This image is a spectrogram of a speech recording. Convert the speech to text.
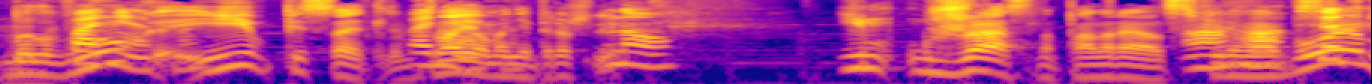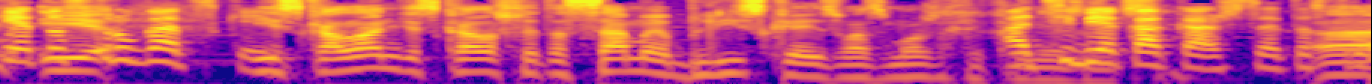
Был внук Понятно. и писатель. Понятно. Вдвоем они пришли. Ну, Им ужасно понравился фильм ага. обоим. Все-таки это и, Стругацкий. и Скаланди сказал, что это самое близкое из возможных А тебе как кажется, это А,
